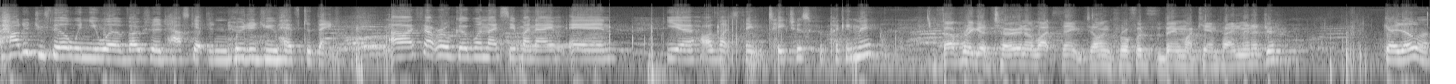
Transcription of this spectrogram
how did you feel when you were voted House Captain? And who did you have to thank? Uh, I felt real good when they said my name and yeah, I'd like to thank the teachers for picking me. I felt pretty good too, and I'd like to thank Dylan Crawford for being my campaign manager. Go Dylan.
